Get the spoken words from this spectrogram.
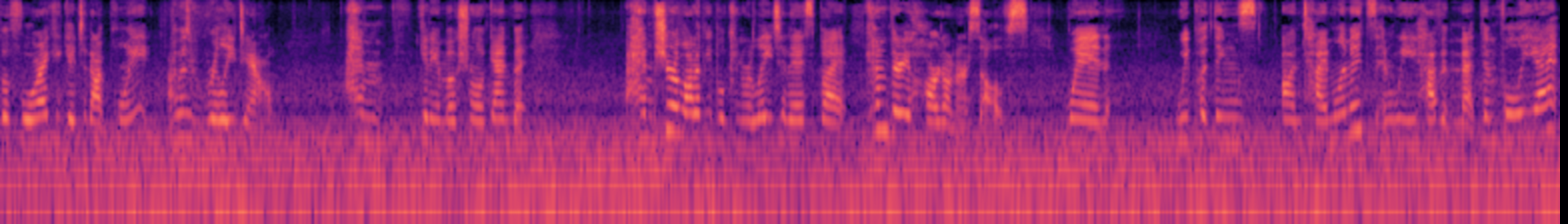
Before I could get to that point, I was really down. I'm getting emotional again, but I'm sure a lot of people can relate to this, but become very hard on ourselves when we put things on time limits and we haven't met them fully yet.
